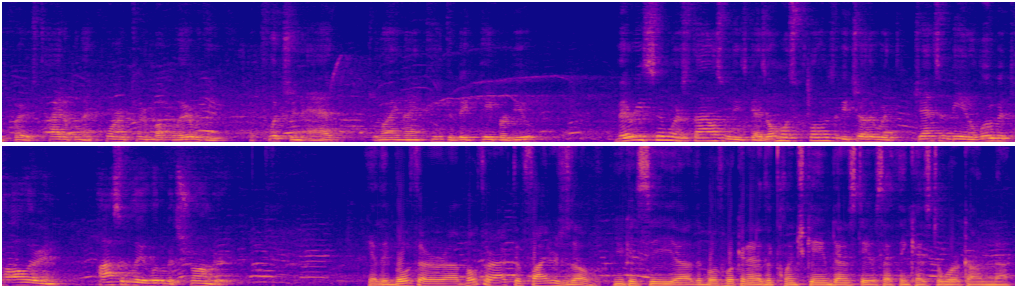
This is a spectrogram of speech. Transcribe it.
The fighter's tied up in that corner turnbuckle there with the Affliction ad, July 19th, a big pay-per-view. Very similar styles from these guys, almost clones of each other with Jensen being a little bit taller and possibly a little bit stronger. Yeah, they both are uh, both are active fighters, though. You can see uh, they're both working out of the clinch game. Dennis Davis, I think, has to work on uh,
